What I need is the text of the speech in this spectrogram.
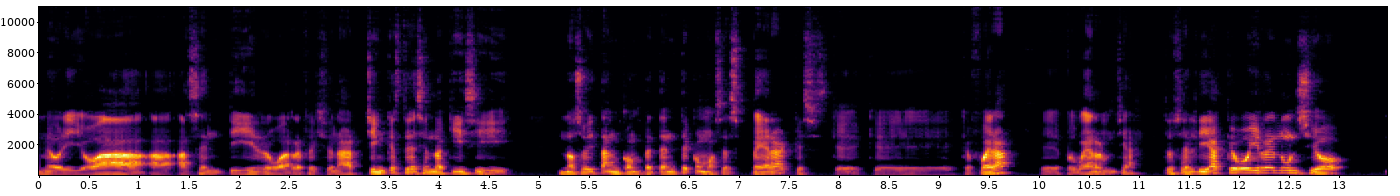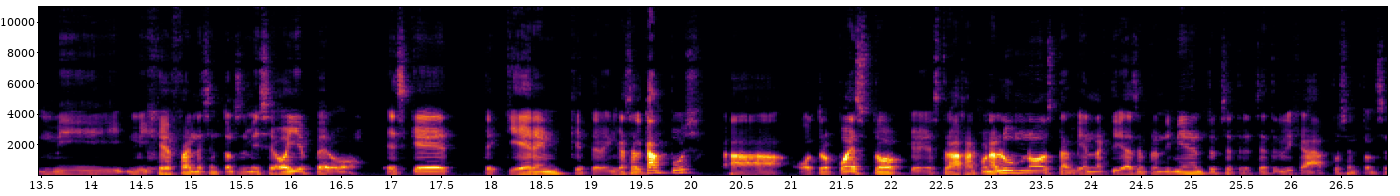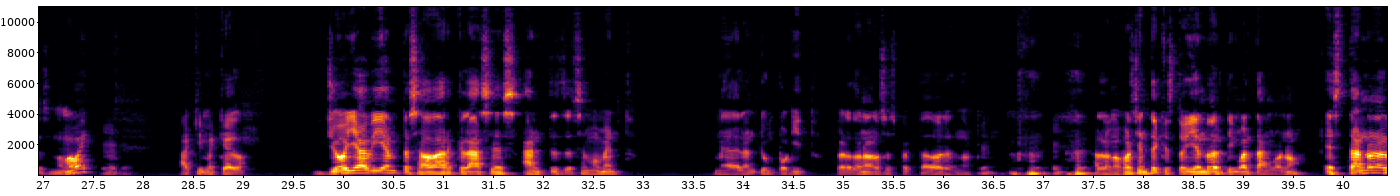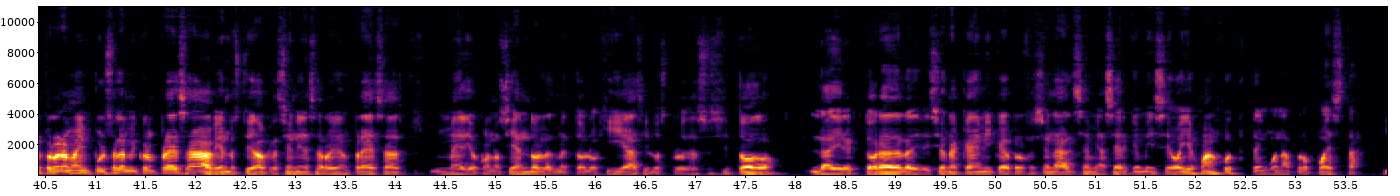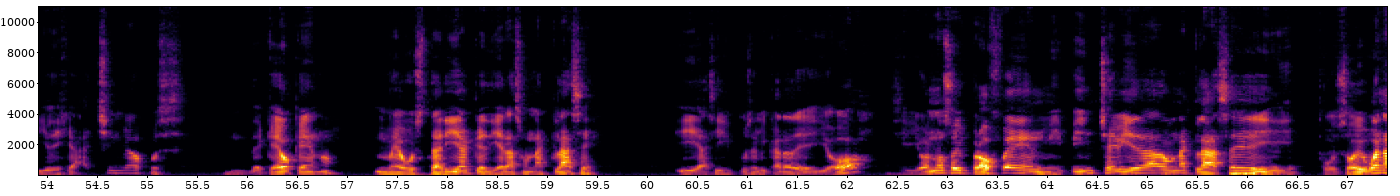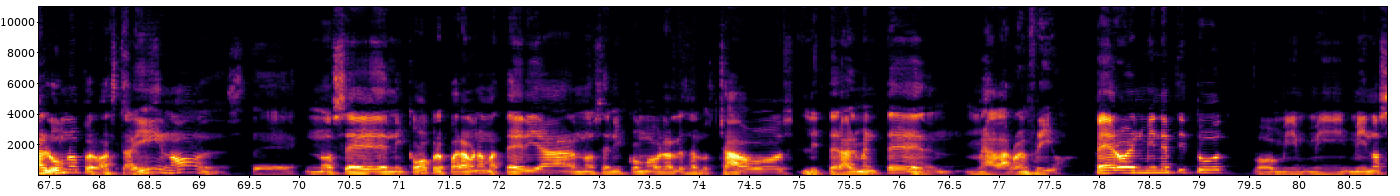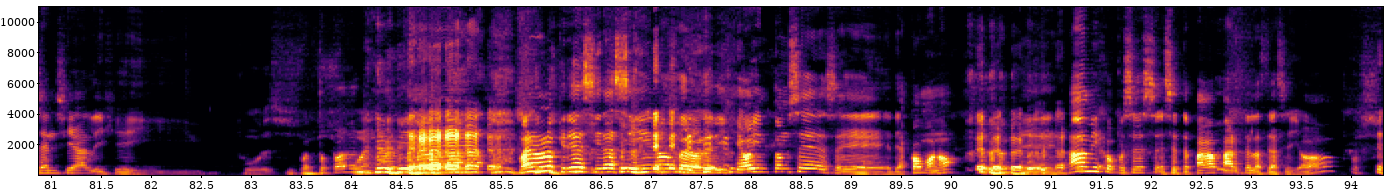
me orilló a, sentir o a reflexionar, ching, ¿qué estoy haciendo aquí si no soy tan competente como se espera que, que, que, fuera? Eh, pues voy a renunciar. Entonces el día que voy y renuncio, mi, mi jefa en ese entonces me dice, oye, pero es que te quieren que te vengas al campus a otro puesto que es trabajar con alumnos, también actividades de emprendimiento, etcétera, etcétera. Y dije, ah, pues entonces no me voy. Aquí me quedo yo ya había empezado a dar clases antes de ese momento. Me adelanté un poquito. Perdona a los espectadores, ¿no? Que a lo mejor siente que estoy yendo del tingo al tango, ¿no? Estando en el programa de Impulso a la Microempresa, habiendo estudiado creación y desarrollo de empresas, pues, medio conociendo las metodologías y los procesos y todo, la directora de la división académica de profesional se me acerca y me dice, oye Juanjo, te tengo una propuesta. Y yo dije, ah, chinga, pues, ¿de qué o qué, no? Me gustaría que dieras una clase y así puse mi cara de yo. Si yo no soy profe en mi pinche vida, una clase y pues soy buen alumno, pero hasta ahí, ¿no? Este, no sé ni cómo preparar una materia, no sé ni cómo hablarles a los chavos. Literalmente me agarró en frío. Pero en mi ineptitud o mi, mi, mi inocencia le dije, y pues. ¿Y cuánto pagan? Bueno, no lo quería decir así, ¿no? Pero le dije, oye, entonces, eh, ¿de a cómo, no? Eh, ah, mijo, pues es, se te paga parte de las clases. Yo, pues.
